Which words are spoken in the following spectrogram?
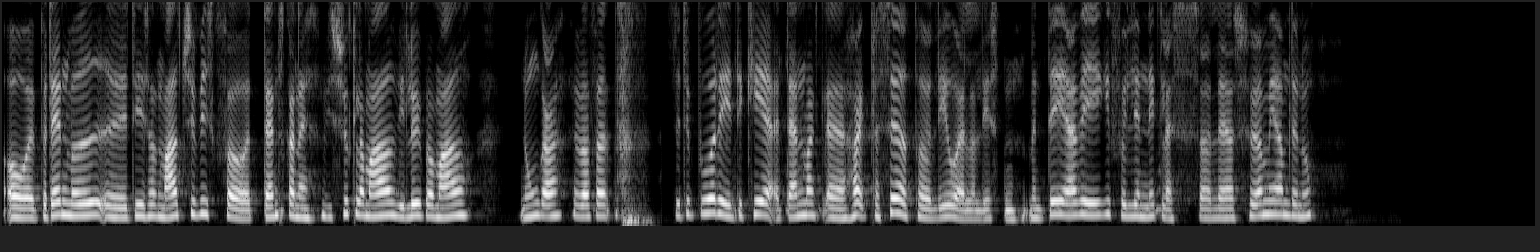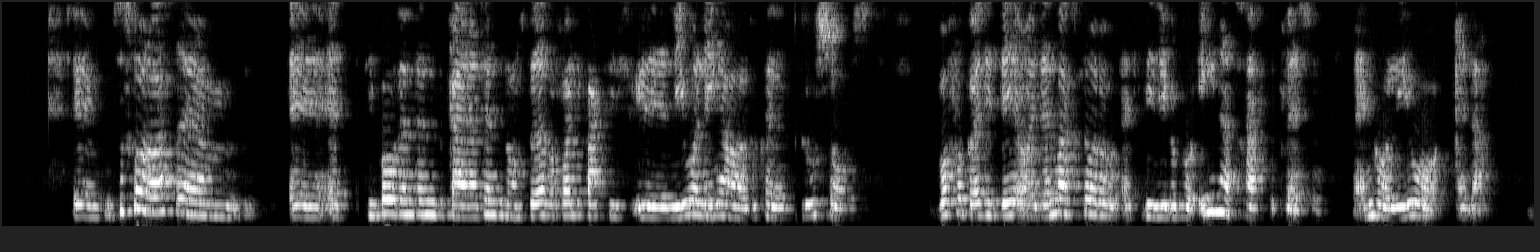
Og øh, på den måde, øh, det er sådan meget typisk for danskerne. Vi cykler meget, vi løber meget. Nogle gør i hvert fald. Så det burde indikere, at Danmark er højt placeret på levealderlisten, men det er vi ikke ifølge Niklas, så lad os høre mere om det nu. Øh, så skriver du også, øh, øh, at din bog den, den guider os hen til nogle steder, hvor folk faktisk øh, lever længere, og du kalder det blue zones. Hvorfor gør de det? Og i Danmark skriver du, at vi ligger på 31. pladsen, hvad angår leveår. Eller,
